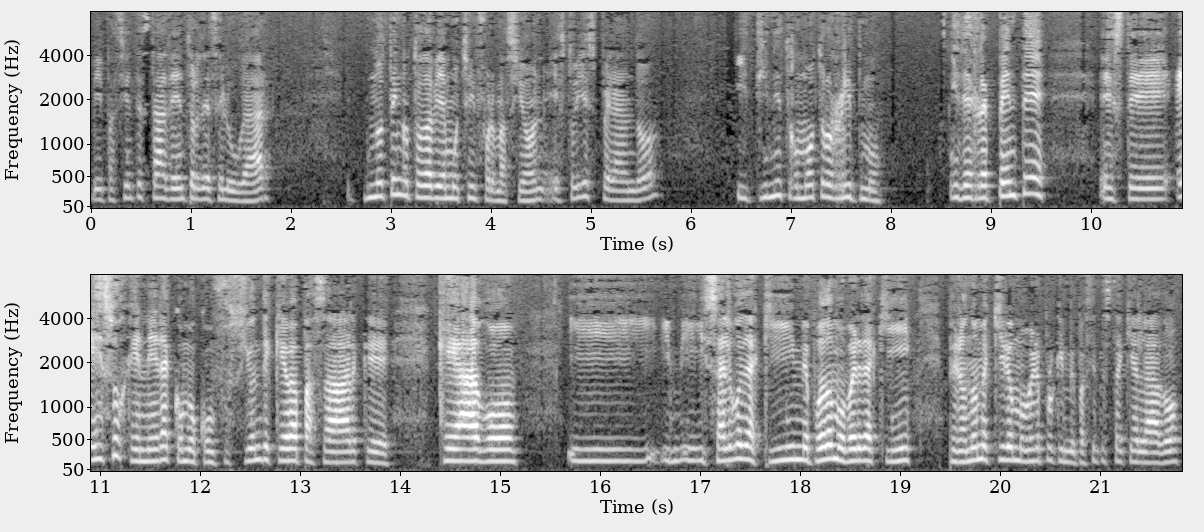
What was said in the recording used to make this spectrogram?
mi paciente está dentro de ese lugar, no tengo todavía mucha información, estoy esperando y tiene como otro ritmo. Y de repente este, eso genera como confusión de qué va a pasar, qué, qué hago, y, salgo de aquí, me puedo mover de aquí, pero no me quiero mover porque mi paciente está aquí al lado,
